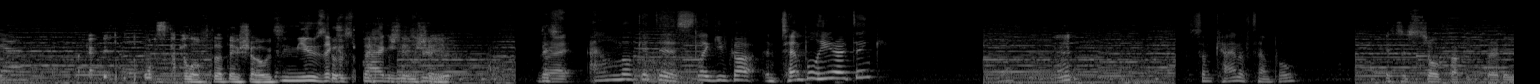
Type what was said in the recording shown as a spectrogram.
yeah. Skyloft that they showed. The music is the banging. same shape. This Alright, and look at this. Like you've got a temple here, I think. Eh? Some kind of temple. It's just so fucking pretty.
